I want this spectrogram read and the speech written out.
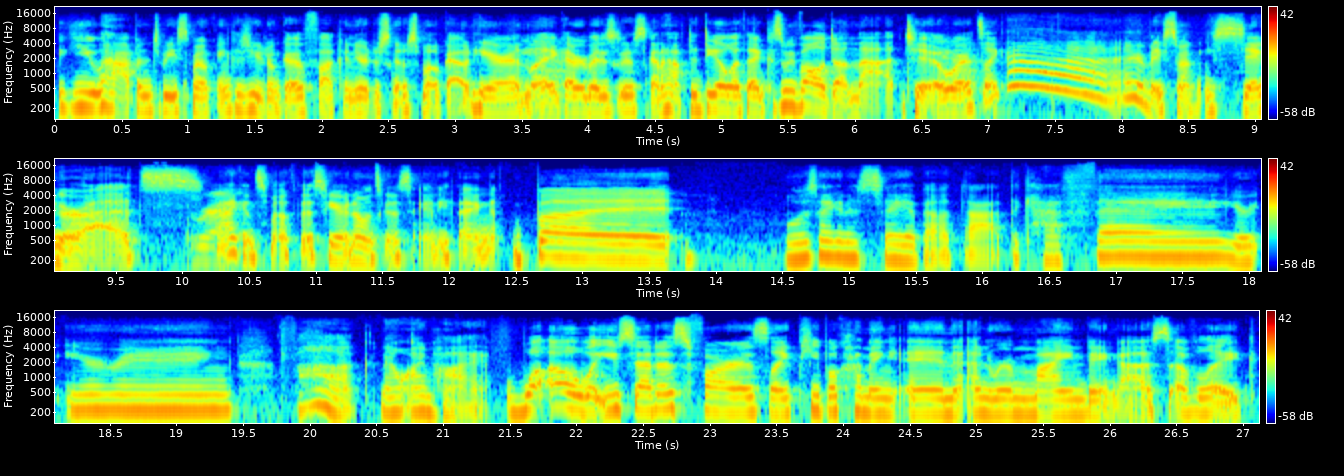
you happen to be smoking because you don't go fuck and you're just gonna smoke out here and like everybody's just gonna have to deal with it because we've all done that too where it's like ah everybody's smoking cigarettes. I can smoke this here. No one's gonna say anything. But what was I gonna say about that the cafe your earring fuck now I'm high oh what you said as far as like people coming in and reminding us of like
